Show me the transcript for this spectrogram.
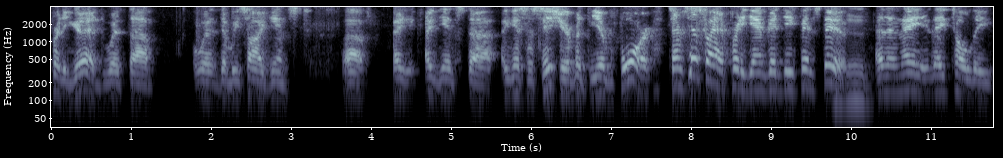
pretty good with uh, with that we saw against uh, against uh, against us this year. But the year before, San Francisco had a pretty damn good defense too and then they they totally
